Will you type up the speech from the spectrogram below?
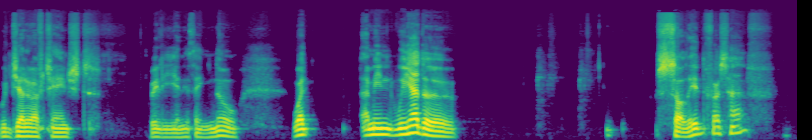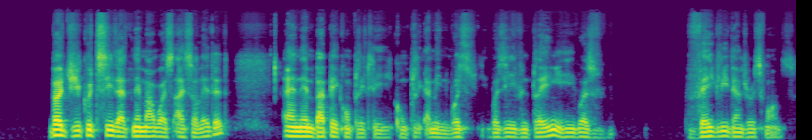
Would Diallo have changed really anything? No. What I mean, we had a solid first half, but you could see that Neymar was isolated, and Mbappe completely, complete. I mean, was was he even playing? He was vaguely dangerous once.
